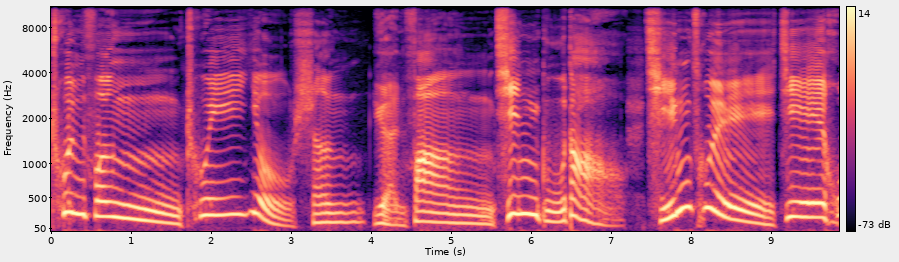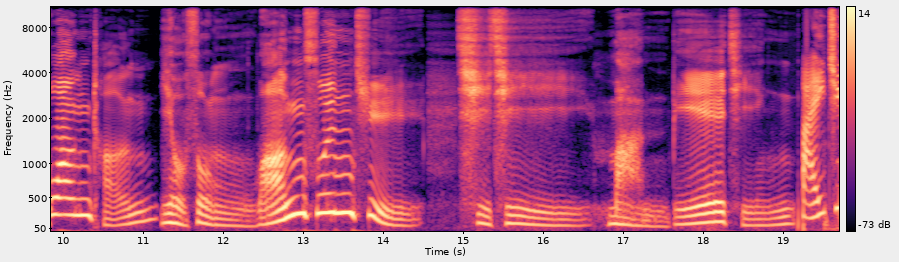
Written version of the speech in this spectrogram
春风吹又生。远芳侵古道，晴翠接荒城。又送王孙去。萋萋满别情。白居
